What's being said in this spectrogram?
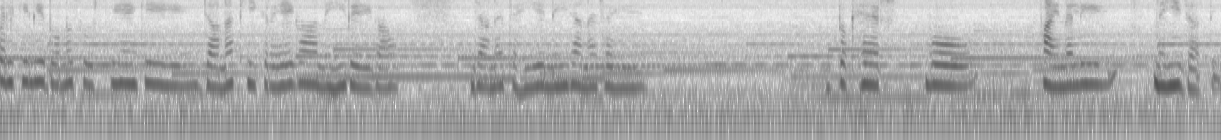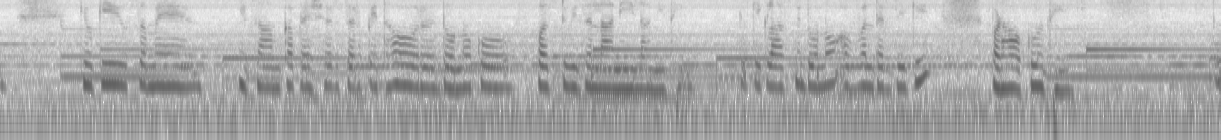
पल के लिए दोनों सोचती हैं कि जाना ठीक रहेगा, नहीं रहेगा। जाना चाहिए, नहीं जाना चाहिए। तो खैर, वो फाइनली नहीं जाती, क्योंकि उस समय एग्ज़ाम का प्रेशर सर पे था और दोनों को फ़र्स्ट डिवीज़न लानी ही लानी थी। क्योंकि क्लास में दोनों अव्वल दर्जे की पढ़ाकू थी। तो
